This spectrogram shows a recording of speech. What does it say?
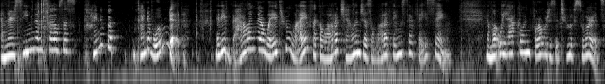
And they're seeing themselves as kind of a kind of wounded. Maybe battling their way through life, like a lot of challenges, a lot of things they're facing. And what we have going forward is a Two of Swords.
